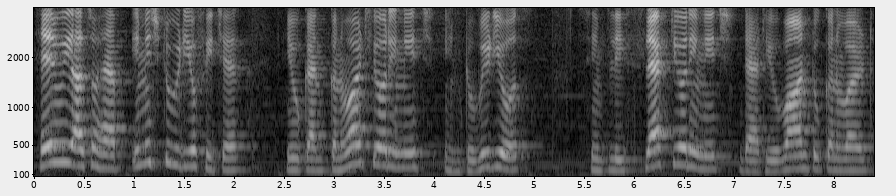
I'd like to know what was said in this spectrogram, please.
Here we also have image to video feature. You can convert your image into videos. Simply select your image that you want to convert.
